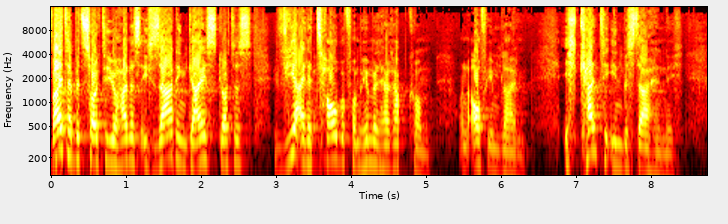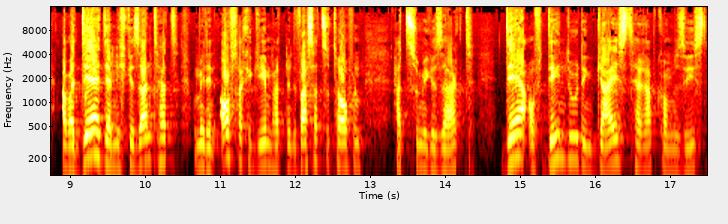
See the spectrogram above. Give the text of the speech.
Weiter bezeugte Johannes, ich sah den Geist Gottes wie eine Taube vom Himmel herabkommen und auf ihm bleiben. Ich kannte ihn bis dahin nicht. Aber der, der mich gesandt hat und mir den Auftrag gegeben hat, mit Wasser zu taufen, hat zu mir gesagt, der, auf den du den Geist herabkommen siehst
